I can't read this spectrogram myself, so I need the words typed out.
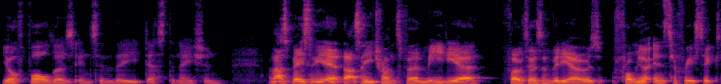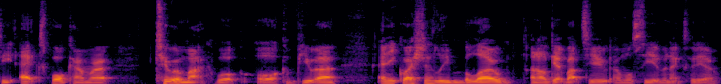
your folders into the destination. And that's basically it. That's how you transfer media, photos and videos from your Insta360 X4 camera to a MacBook or computer. Any questions, leave them below and I'll get back to you and we'll see you in the next video.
